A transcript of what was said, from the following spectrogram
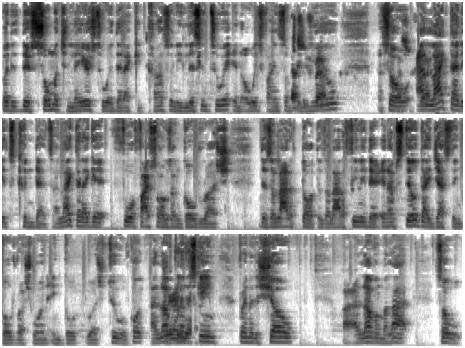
but it, there's so much layers to it that I can constantly listen to it and always find something a fact. new. So I like that it's condensed. I like that I get four or five songs on Gold Rush. There's a lot of thought. There's a lot of feeling there, and I'm still digesting Gold Rush One and Gold Rush Two. Of course, I love Yeah, Clever yeah. Scheme, friend of the show. I I love him a lot. So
